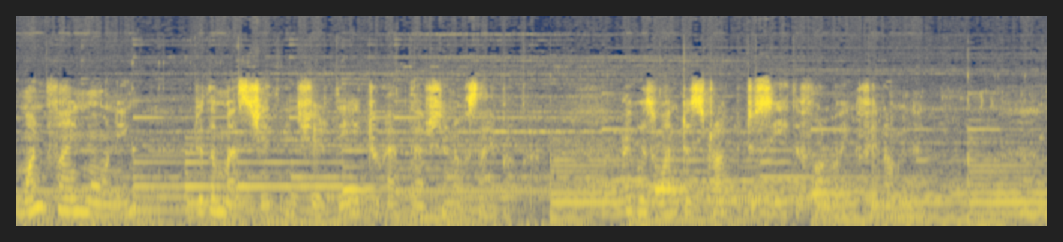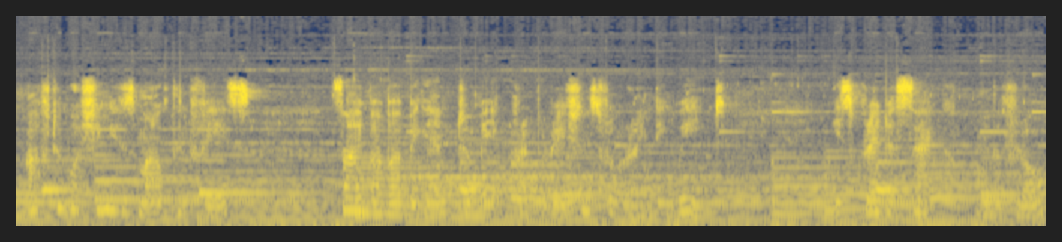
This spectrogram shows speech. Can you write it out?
one fine morning to the masjid in Shirdi to have darshan of Sai Baba. I was wonderstruck to see the following phenomenon. After washing his mouth and face, Sai Baba began to make preparations for grinding wheat. He spread a sack on the floor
